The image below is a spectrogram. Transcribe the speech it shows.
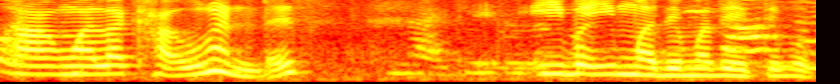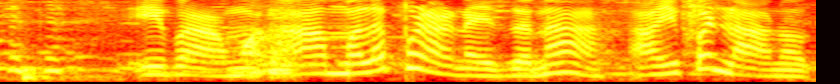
आम्हाला खाऊ म्हणतेस. ही बाई मध्ये मध्ये येते बघ. ए बा आम्हा आम्हाला पण आणायचं ना. आम्ही पण लहान आहोत.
